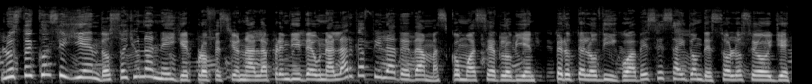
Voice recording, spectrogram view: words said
Lo estoy consiguiendo, soy una Neiger profesional, aprendí de una larga fila de damas cómo hacerlo bien, pero te lo digo, a veces hay donde solo se oye,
